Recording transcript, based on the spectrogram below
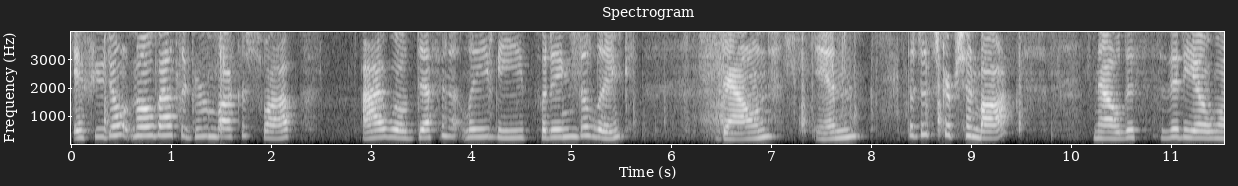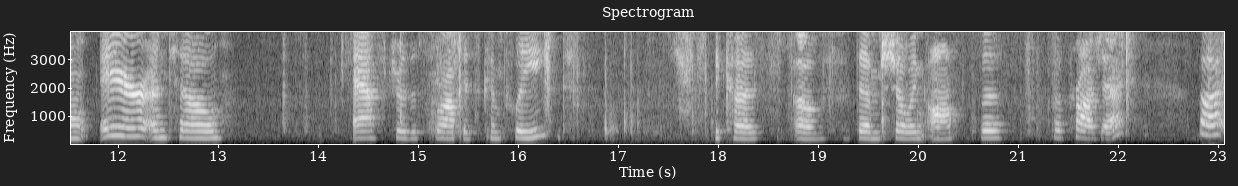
if you don't know about the Grumbacher swap, I will definitely be putting the link down in the description box. Now this video won't air until after the swap is complete because of them showing off the, the project, but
